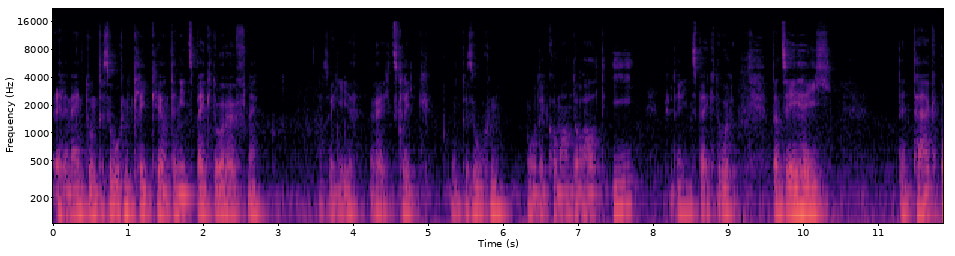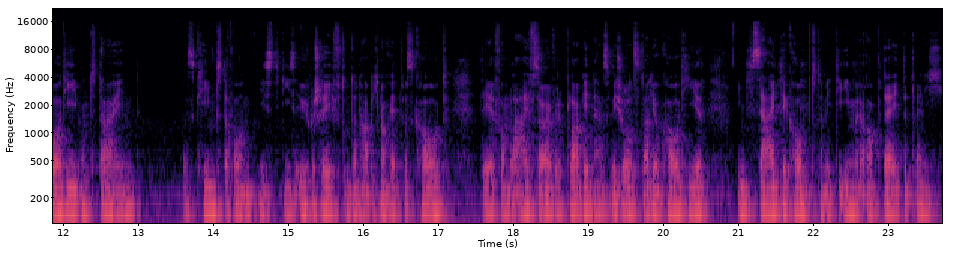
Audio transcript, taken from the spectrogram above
Element untersuchen klicke und den Inspektor öffne, also hier Rechtsklick untersuchen oder Kommando Alt I für den Inspektor, dann sehe ich den Tag Body und darin das Kind davon ist diese Überschrift und dann habe ich noch etwas Code, der vom Live-Server-Plugin aus Visual Studio Code hier in die Seite kommt, damit die immer updatet, wenn ich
